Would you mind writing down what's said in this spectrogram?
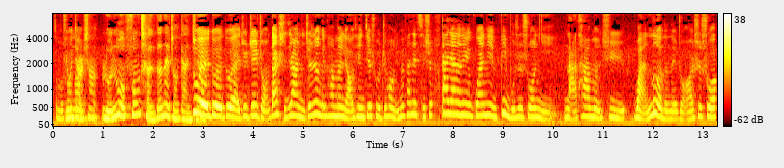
怎么说呢？有点像沦落风尘的那种感觉。对对对，就这种。但实际上，你真正跟他们聊天接触之后，你会发现，其实大家的那个观念，并不是说你拿他们去玩乐的那种，而是说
